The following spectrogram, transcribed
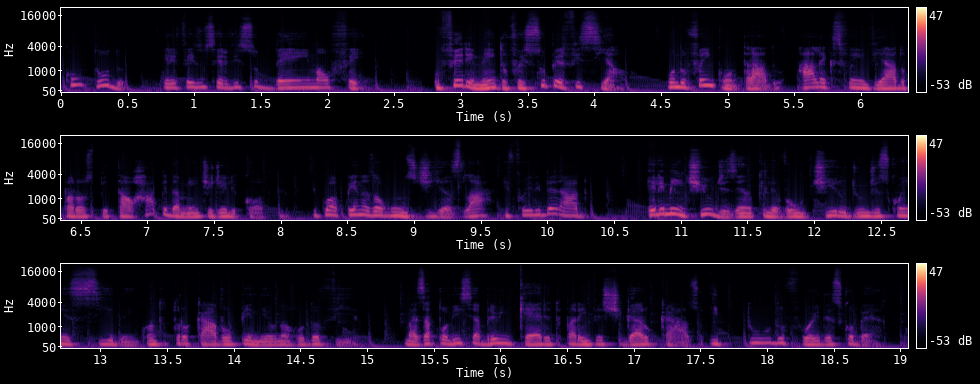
Contudo, ele fez um serviço bem mal feito. O ferimento foi superficial quando foi encontrado, Alex foi enviado para o hospital rapidamente de helicóptero. Ficou apenas alguns dias lá e foi liberado. Ele mentiu dizendo que levou um tiro de um desconhecido enquanto trocava o pneu na rodovia. Mas a polícia abriu inquérito para investigar o caso e tudo foi descoberto.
